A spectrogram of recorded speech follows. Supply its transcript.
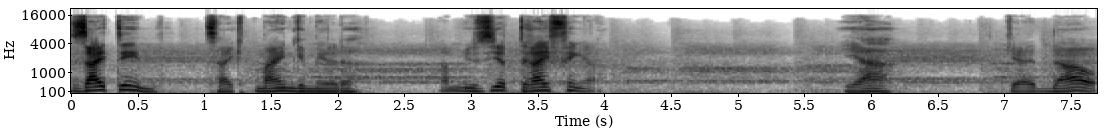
Seitdem zeigt mein Gemälde amüsiert drei Finger. Ja, genau.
